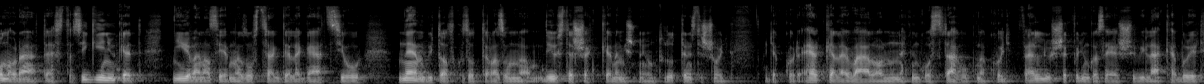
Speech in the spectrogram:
honorálta ezt az igényüket, nyilván azért, mert az osztrák delegáció nem vitatkozott el azon a győztesekkel, nem is nagyon tudott természetesen, hogy, hogy akkor el kell-e vállalnunk nekünk osztrákoknak, hogy felelősek vagyunk az első világháborúért.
